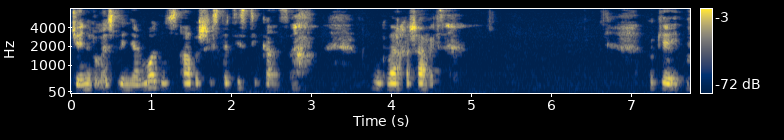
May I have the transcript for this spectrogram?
Generalized Linear Models, אבא של סטטיסטיקה, אז הוא כבר חשב על זה. אוקיי, okay,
